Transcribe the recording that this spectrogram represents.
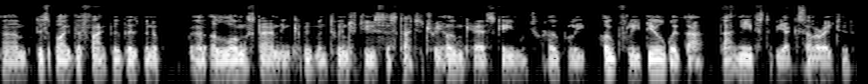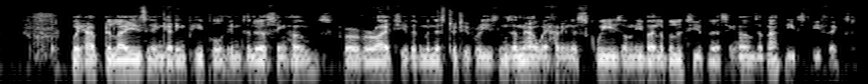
um, despite the fact that there's been a, a long-standing commitment to introduce a statutory home care scheme, which would hopefully hopefully deal with that. That needs to be accelerated. We have delays in getting people into nursing homes for a variety of administrative reasons, and now we're having a squeeze on the availability of nursing homes, and that needs to be fixed.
